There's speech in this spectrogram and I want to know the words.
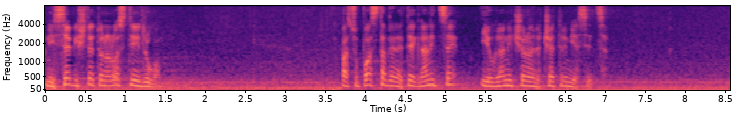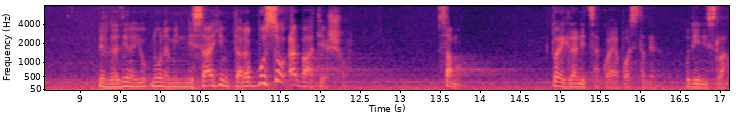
Ni sebi štetu nanositi, ni drugom. Pa su postavljene te granice i ograničeno je na četiri mjeseca. Lilladina nuna min nisahim tarabusu arbati ešhur. Samo. To je granica koja je postavljena u din islamu.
